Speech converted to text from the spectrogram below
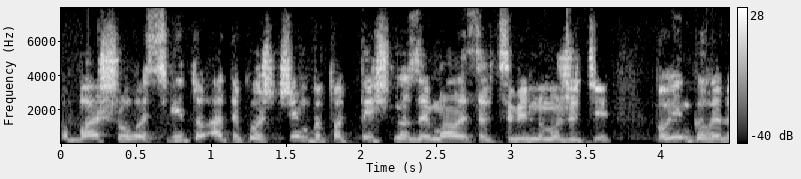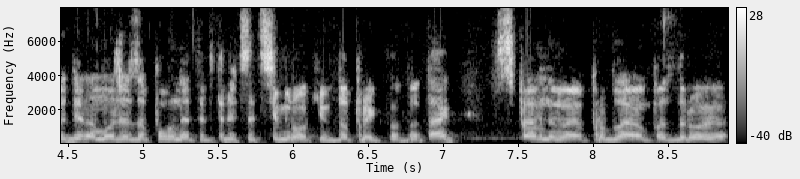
вашу освіту, а також чим ви фактично займалися в цивільному житті. Бо інколи людина може заповнити в 37 років, до прикладу, так з певними проблемами по здоров'ю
